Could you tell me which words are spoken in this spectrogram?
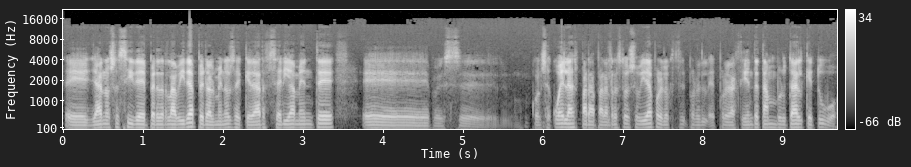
eh, ya no sé si de perder la vida, pero al menos de quedar seriamente eh, pues, eh, con secuelas para, para el resto de su vida por el, por, el, por el accidente tan brutal que tuvo.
